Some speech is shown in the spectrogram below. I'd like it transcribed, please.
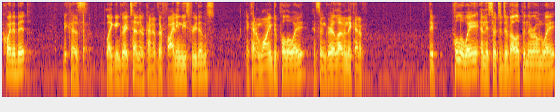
quite a bit because like in grade 10 they're kind of they're fighting these freedoms and kind of wanting to pull away. And so in grade 11 they kind of they pull away and they start to develop in their own way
